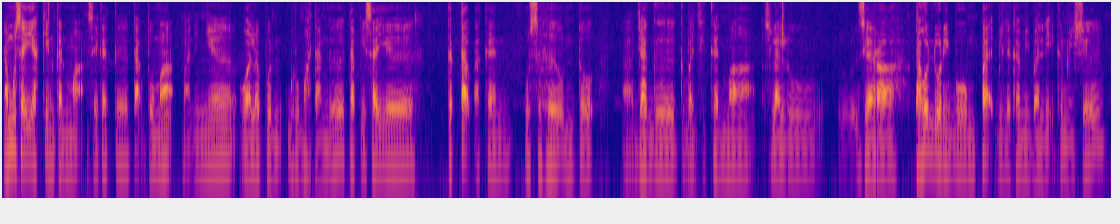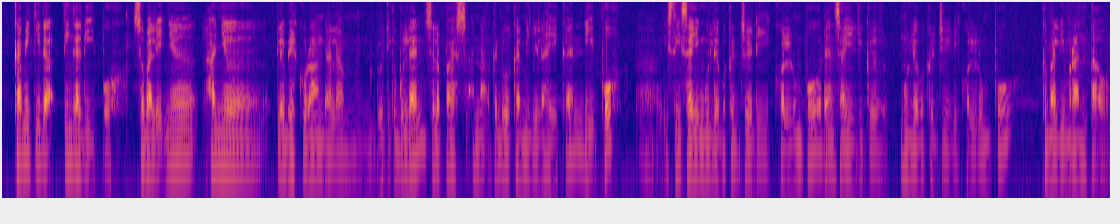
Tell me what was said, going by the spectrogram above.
Namun saya yakinkan mak. Saya kata tak apa mak. Maknanya walaupun berumah tangga tapi saya tetap akan usaha untuk uh, jaga kebajikan mak selalu ziarah. Tahun 2004 bila kami balik ke Malaysia kami tidak tinggal di Ipoh. Sebaliknya hanya lebih kurang dalam 2-3 bulan selepas anak kedua kami dilahirkan di Ipoh uh, isteri saya mula bekerja di Kuala Lumpur dan saya juga mula bekerja di Kuala Lumpur kembali merantau.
